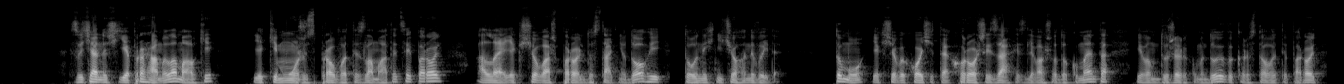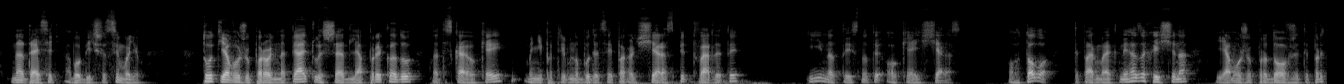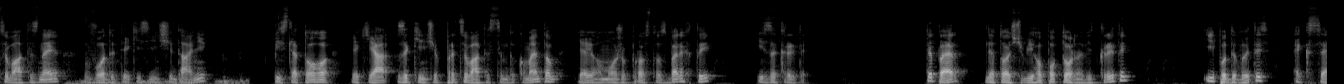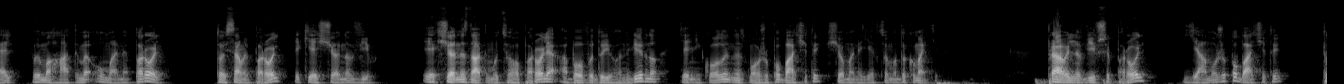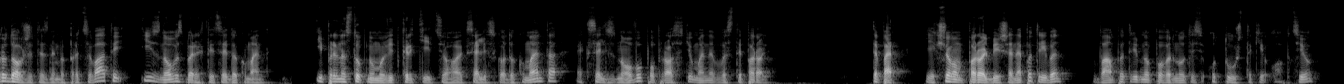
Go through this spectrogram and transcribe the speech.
Звичайно ж, є програми ламалки, які можуть спробувати зламати цей пароль, але якщо ваш пароль достатньо довгий, то у них нічого не вийде. Тому, якщо ви хочете хороший захист для вашого документа, я вам дуже рекомендую використовувати пароль на 10 або більше символів. Тут я ввожу пароль на 5 лише для прикладу, натискаю ОК, мені потрібно буде цей пароль ще раз підтвердити і натиснути ОК ще раз. Готово? Тепер моя книга захищена, я можу продовжити працювати з нею, вводити якісь інші дані. Після того, як я закінчив працювати з цим документом, я його можу просто зберегти і закрити. Тепер, для того, щоб його повторно відкрити і подивитись, Excel вимагатиме у мене пароль. Той самий пароль, який я щойно ввів. Якщо я не знатиму цього пароля або введу його невірно, я ніколи не зможу побачити, що в мене є в цьому документі. Правильно ввівши пароль, я можу побачити, продовжити з ними працювати і знову зберегти цей документ. І при наступному відкритті цього екселівського документа Excel знову попросить у мене ввести пароль. Тепер, якщо вам пароль більше не потрібен, вам потрібно повернутися у ту ж таки опцію.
